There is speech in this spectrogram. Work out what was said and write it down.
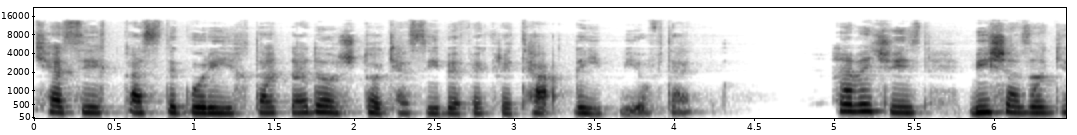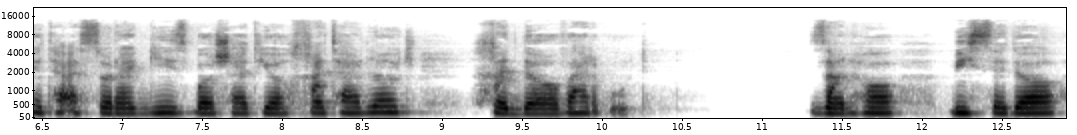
کسی قصد گریختن نداشت تا کسی به فکر تعقیب بیفتد. همه چیز بیش از آن که تأثیرانگیز باشد یا خطرناک خنده آور بود. زنها بی صدا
